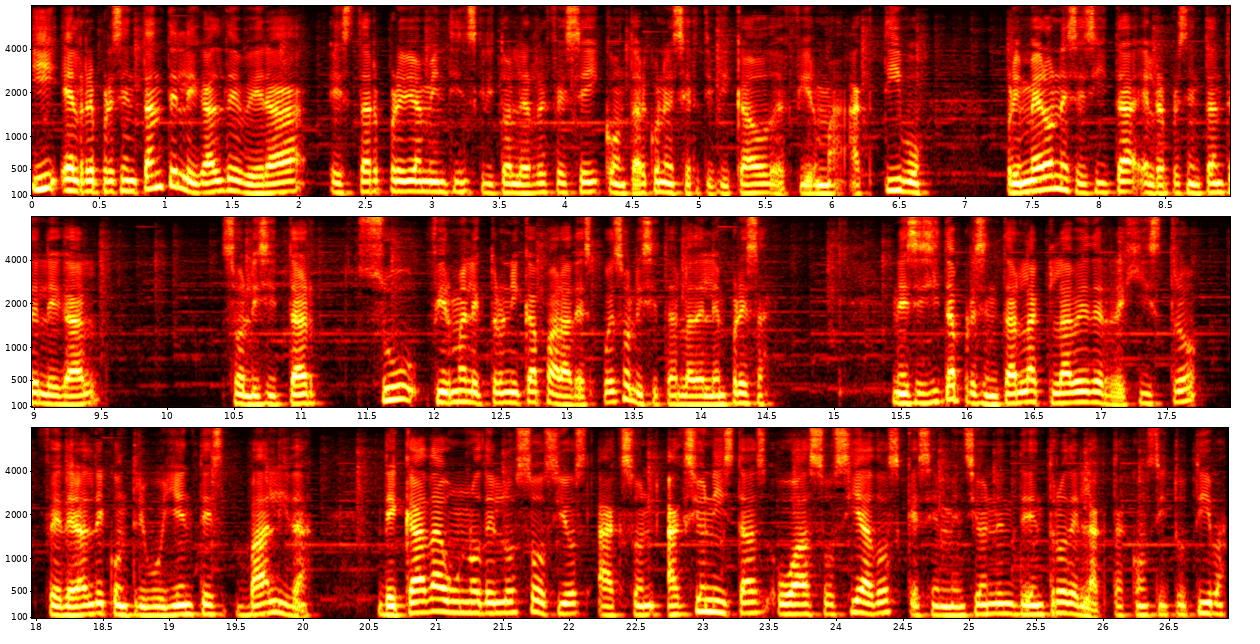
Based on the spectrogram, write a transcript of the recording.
Y el representante legal deberá estar previamente inscrito al RFC y contar con el certificado de firma activo Primero necesita el representante legal solicitar su firma electrónica para después solicitar la de la empresa. Necesita presentar la clave de registro federal de contribuyentes válida de cada uno de los socios, accionistas o asociados que se mencionen dentro del acta constitutiva.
